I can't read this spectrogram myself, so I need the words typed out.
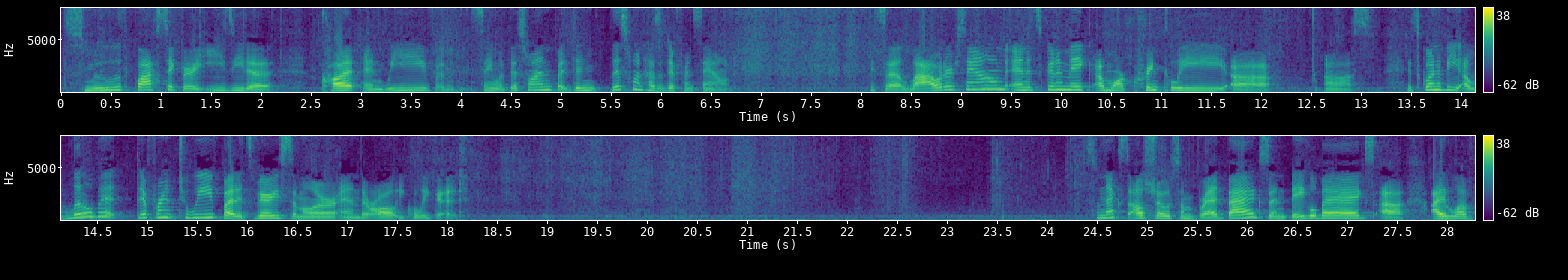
smooth plastic, very easy to cut and weave and same with this one, but then this one has a different sound. It's a louder sound and it's going to make a more crinkly, uh, uh, it's going to be a little bit different to weave, but it's very similar and they're all equally good. So next I'll show some bread bags and bagel bags. Uh, I love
